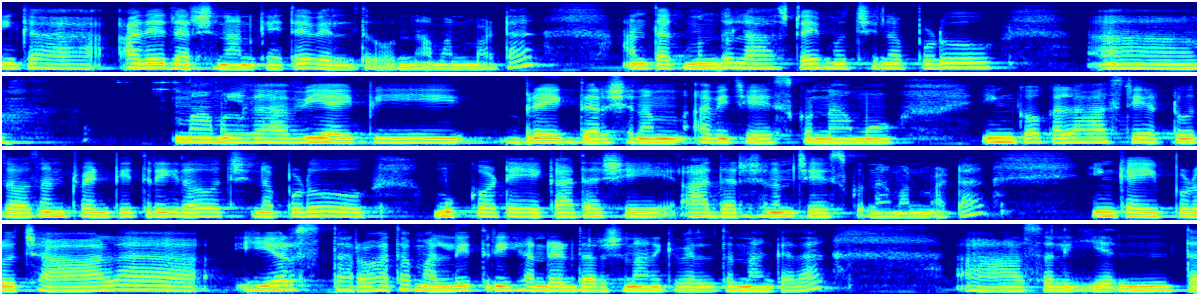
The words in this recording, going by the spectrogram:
ఇంకా అదే దర్శనానికి అయితే వెళ్తూ ఉన్నామన్నమాట. అంతకుముందు లాస్ట్ టైం వచ్చినప్పుడు మామూలుగా విఐపి బ్రేక్ దర్శనం అవి చేసుకున్నాము. ఇంకొక last year two thousand twenty త్రీలో వచ్చినప్పుడు ముక్కోటి ఏకాదశి ఆ దర్శనం చేసుకున్నాం అనమాట ఇంకా ఇప్పుడు చాలా ఇయర్స్ తర్వాత మళ్ళీ త్రీ హండ్రెడ్ దర్శనానికి వెళ్తున్నాం కదా. అసలు ఎంత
